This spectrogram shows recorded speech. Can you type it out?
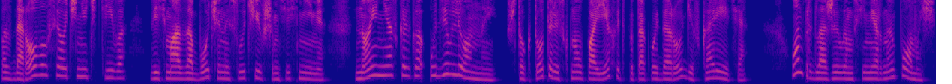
поздоровался очень учтиво, весьма озабоченный случившимся с ними, но и несколько удивленный, что кто-то рискнул поехать по такой дороге в карете. Он предложил им всемирную помощь.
